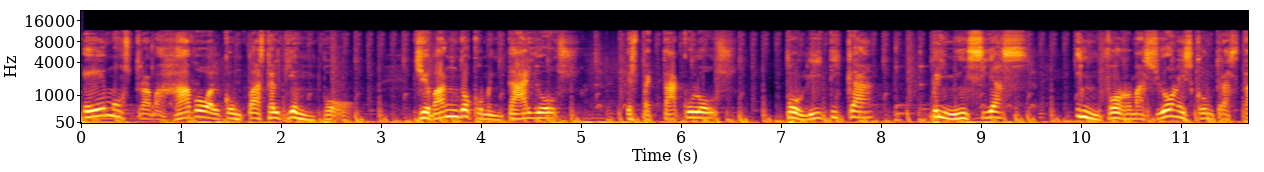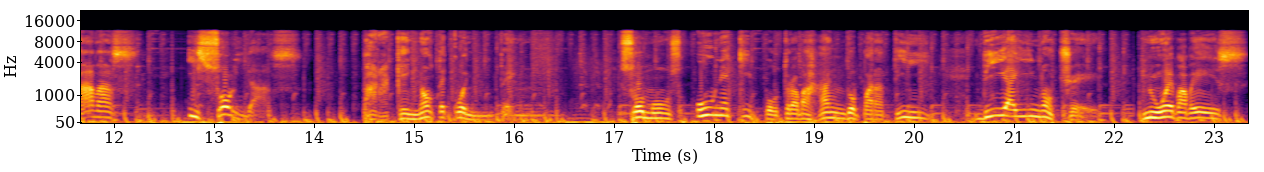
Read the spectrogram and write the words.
hemos trabajado al compás del tiempo, llevando comentarios, espectáculos, política, primicias, informaciones contrastadas y sólidas para que no te cuenten. Somos un equipo trabajando para ti día y noche. Nueva vez,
